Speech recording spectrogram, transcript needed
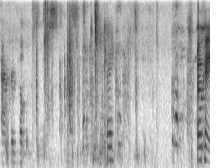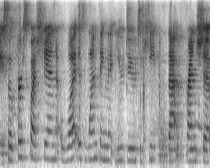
Akron Public Schools. Okay. Okay, so first question, what is one thing that you do to keep that friendship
